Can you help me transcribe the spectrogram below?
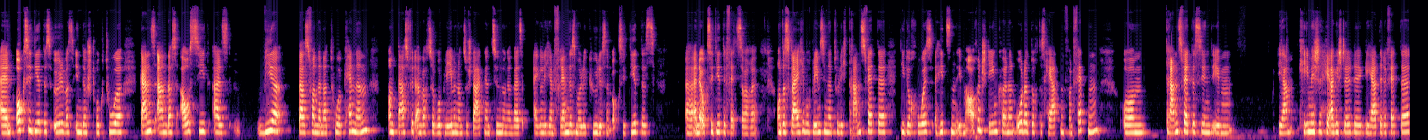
ein oxidiertes Öl, was in der Struktur ganz anders aussieht, als wir das von der Natur kennen und das führt einfach zu Problemen und zu starken Entzündungen, weil es eigentlich ein fremdes Molekül ist, ein oxidiertes, äh, eine oxidierte Fettsäure. Und das gleiche Problem sind natürlich Transfette, die durch hohes Erhitzen eben auch entstehen können oder durch das Härten von Fetten. Und Transfette sind eben ja, chemisch hergestellte gehärtete Fette,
